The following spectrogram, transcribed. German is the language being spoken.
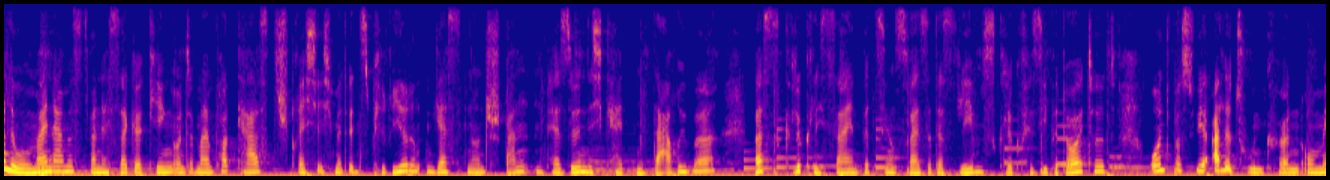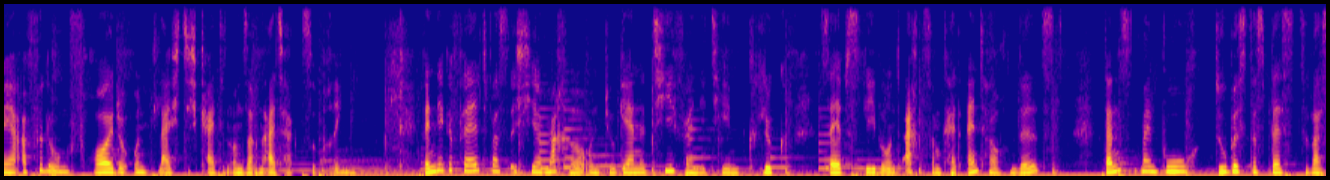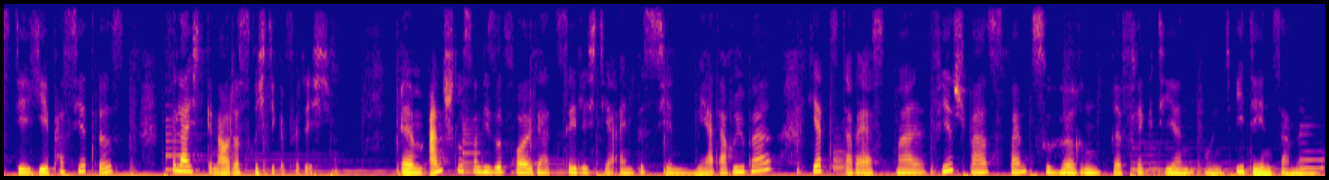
Hallo, mein Name ist Vanessa Göcking und in meinem Podcast spreche ich mit inspirierenden Gästen und spannenden Persönlichkeiten darüber, was Glücklichsein bzw. das Lebensglück für sie bedeutet und was wir alle tun können, um mehr Erfüllung, Freude und Leichtigkeit in unseren Alltag zu bringen. Wenn dir gefällt, was ich hier mache und du gerne tiefer in die Themen Glück, Selbstliebe und Achtsamkeit eintauchen willst, dann ist mein Buch Du bist das Beste, was dir je passiert ist, vielleicht genau das Richtige für dich. Im Anschluss an diese Folge erzähle ich dir ein bisschen mehr darüber. Jetzt aber erstmal viel Spaß beim Zuhören, Reflektieren und Ideen sammeln.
